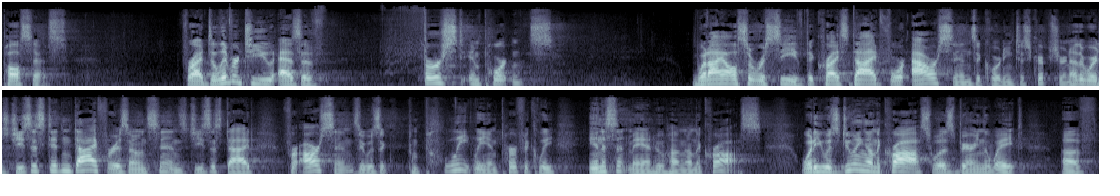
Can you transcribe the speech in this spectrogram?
Paul says, For I delivered to you as of first importance what I also received that Christ died for our sins according to Scripture. In other words, Jesus didn't die for his own sins, Jesus died for our sins. It was a completely and perfectly innocent man who hung on the cross. What he was doing on the cross was bearing the weight of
